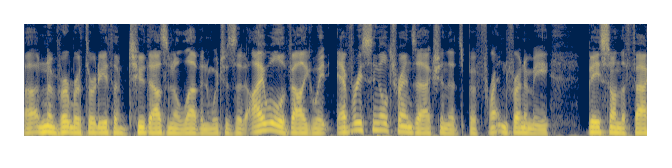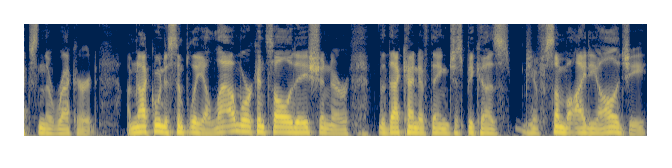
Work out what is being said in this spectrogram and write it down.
uh, November 30th of 2011, which is that I will evaluate every single transaction that's in front of me based on the facts and the record. I'm not going to simply allow more consolidation or that kind of thing just because you know, some ideology.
